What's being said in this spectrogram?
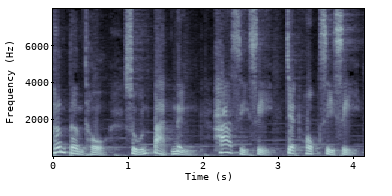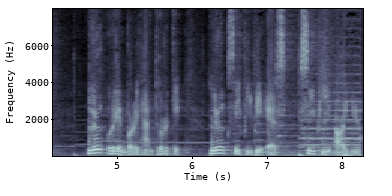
เพิ่มเติมโทร 081 544 7644 เลือกเรียนบริหารธุรกิจ เลือก CPBS CPRU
